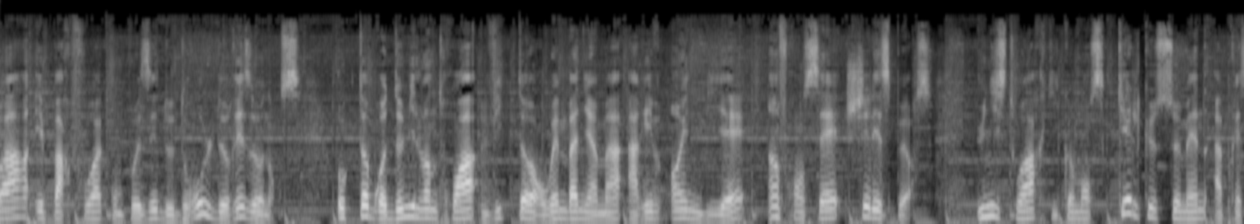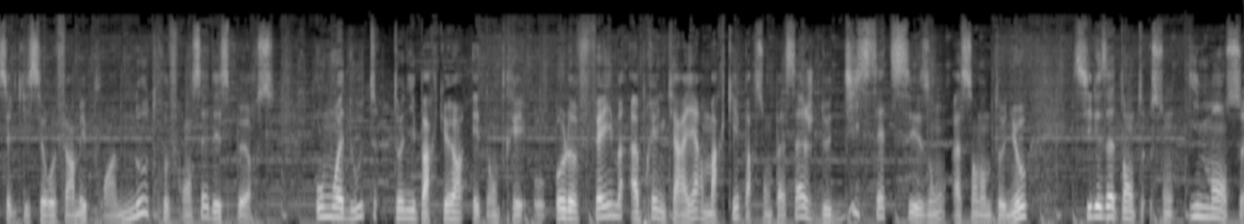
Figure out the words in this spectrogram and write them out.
Est parfois composée de drôles de résonances. Octobre 2023, Victor Wembanyama arrive en NBA, un Français chez les Spurs. Une histoire qui commence quelques semaines après celle qui s'est refermée pour un autre Français des Spurs. Au mois d'août, Tony Parker est entré au Hall of Fame après une carrière marquée par son passage de 17 saisons à San Antonio. Si les attentes sont immenses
